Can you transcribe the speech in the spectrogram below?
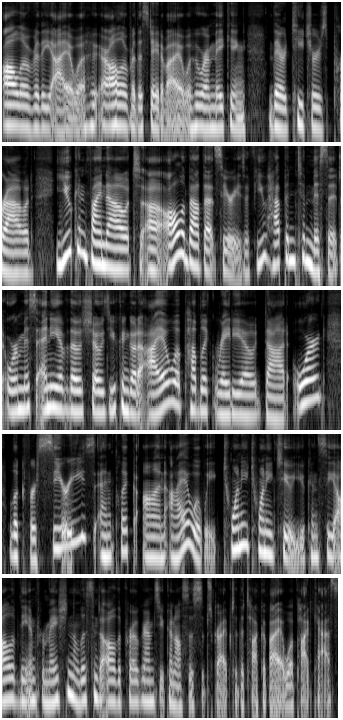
all over the Iowa, who, all over the state of Iowa, who are making their teachers proud. You can find out uh, all about that series. If you happen to miss it or miss any of those shows, you can go to iowapublicradio.org, look for series, and click on Iowa Week 2022. You can see all of the information and listen to all the programs. You can also subscribe to the Talk of Iowa podcast.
